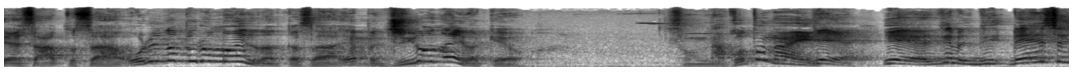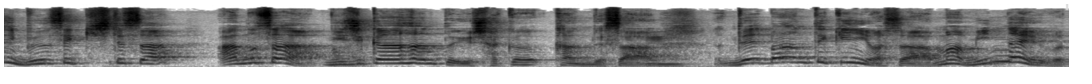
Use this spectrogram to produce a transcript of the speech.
いやさあとさ俺のブロマイドなんかさやっぱ需要ないわけよ、そんなことない。いやいやいやいやでもれ冷静に分析してさあのさ2時間半という尺間でさ、出番的にはさまあみんなよりは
